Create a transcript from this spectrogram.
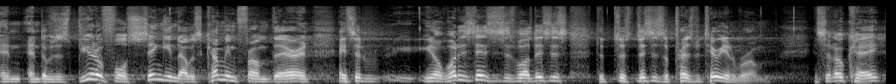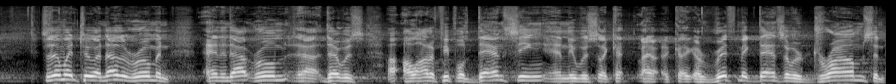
and, and there was this beautiful singing that was coming from there. And, and he said, You know, what is this? He says, Well, this is the, this is the Presbyterian room. He said, Okay. So then went to another room, and, and in that room, uh, there was a, a, lot of people dancing, and it was like a, a, a rhythmic dance. There were drums, and,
